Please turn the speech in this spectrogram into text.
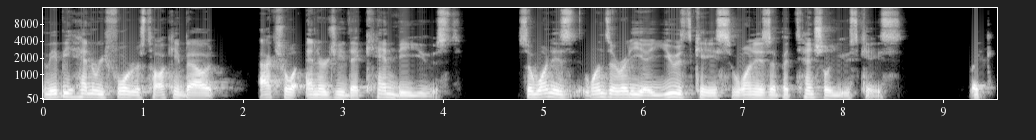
Maybe Henry Ford was talking about actual energy that can be used. So one is one's already a used case, one is a potential use case. Like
